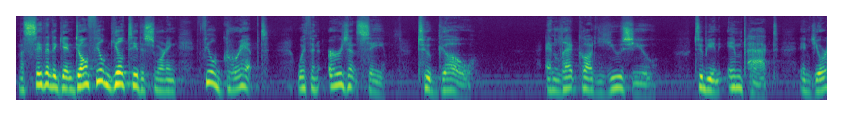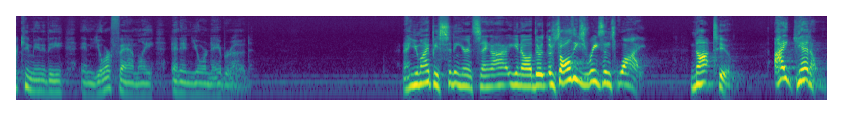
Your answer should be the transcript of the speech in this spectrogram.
I must say that again. Don't feel guilty this morning. Feel gripped with an urgency to go and let God use you to be an impact in your community, in your family, and in your neighborhood. Now, you might be sitting here and saying, ah, you know, there, there's all these reasons why not to. I get them.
